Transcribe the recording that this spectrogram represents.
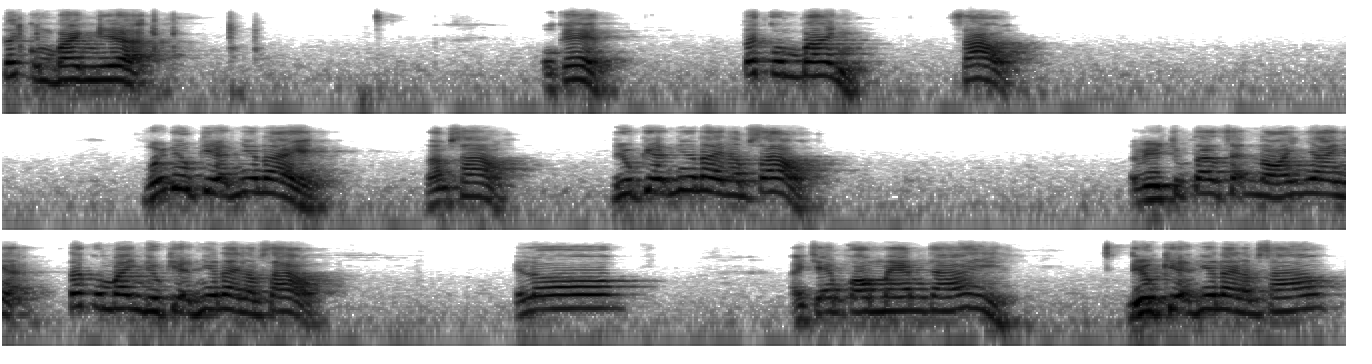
Techcombank đi ạ. Ok. Techcombank, sao? Với điều kiện như này, làm sao? Điều kiện như này làm sao? Tại vì chúng ta sẽ nói nhanh ạ Techcombank điều kiện như này làm sao? Hello? Anh chị em comment cái điều kiện như này làm sao?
